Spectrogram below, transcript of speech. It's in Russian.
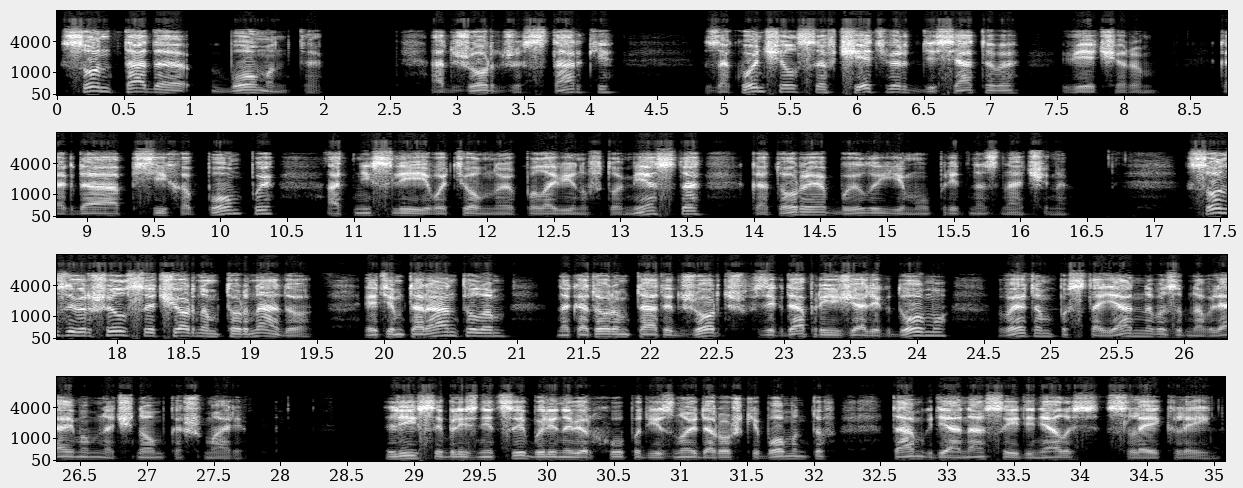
Сон Тада Бомонта от Джорджа Старки закончился в четверть десятого вечером когда психопомпы отнесли его темную половину в то место, которое было ему предназначено. Сон завершился черным торнадо, этим тарантулом, на котором Тат и Джордж всегда приезжали к дому в этом постоянно возобновляемом ночном кошмаре. Лис и близнецы были наверху подъездной дорожки Бомонтов, там, где она соединялась с Лейк-Лейн.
